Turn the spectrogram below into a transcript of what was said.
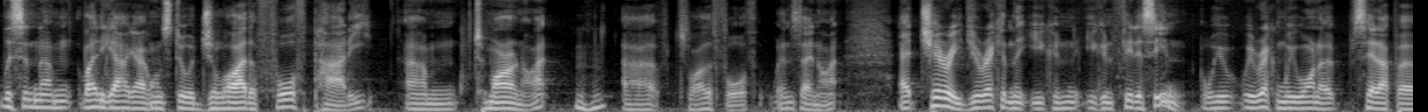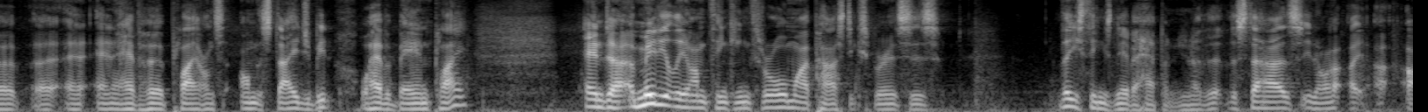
"Listen, um, Lady Gaga wants to do a July the Fourth party." Um, tomorrow night, uh, July the fourth, Wednesday night, at Cherry. Do you reckon that you can you can fit us in? We, we reckon we want to set up a, a and have her play on on the stage a bit, or have a band play. And uh, immediately, I'm thinking through all my past experiences, these things never happen. You know, the, the stars. You know, I, I,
